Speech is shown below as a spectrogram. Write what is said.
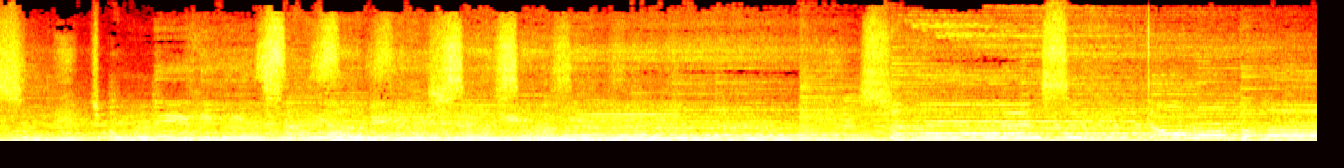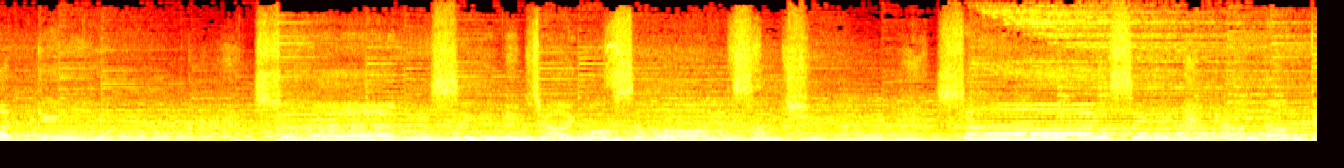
从未未牵手，也相思多么不经意，相思在我心深处，相思简单的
